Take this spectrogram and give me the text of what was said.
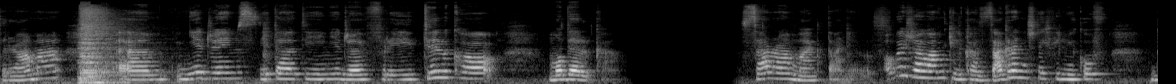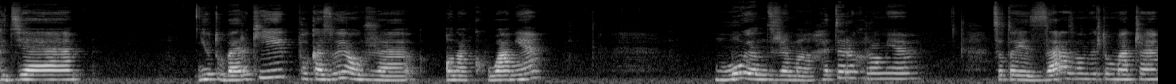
drama. Em, nie James, nie Tati, nie Jeffrey, tylko modelka. Sarah McDaniels. Obejrzałam kilka zagranicznych filmików, gdzie youtuberki pokazują, że ona kłamie, mówiąc, że ma heterochromię. Co to jest, zaraz Wam wytłumaczę.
